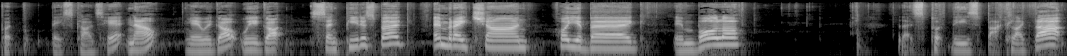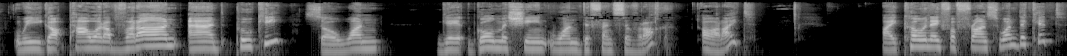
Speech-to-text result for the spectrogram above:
Put base cards here. Now, here we go. We got St. Petersburg, Emre Can, Højbjerg, Embolo. Let's put these back like that. We got Power Up Varane and Pukki. So one goal machine, one defensive rock. All right. Ikoné for France Wonderkid.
